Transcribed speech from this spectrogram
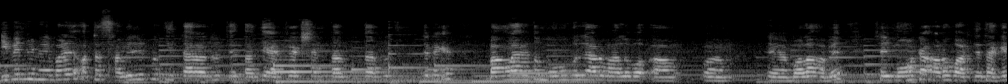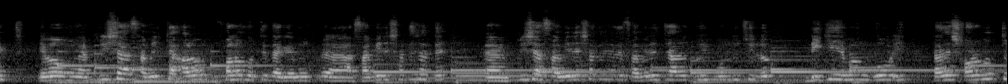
ডিপেন্ডেন্ট হয়ে পড়ে। অর্থাৎ সাবিরের প্রতি তার তার যে অ্যাট্রাকশন তার তার প্রতি যেটাকে বাংলায় হয়তো মোহ বললে আরও ভালো বলা হবে। সেই মোহটা আরও বাড়তে থাকে এবং প্রিসা সাবিরকে আরও ফলো করতে থাকে এবং সাবিরের সাথে সাথে প্রিসা সাবিরের সাথে সাথে সাবিরের যে আরও দুই বন্ধু ছিল, ডিকি এবং গৌরী, তাদের সর্বত্র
